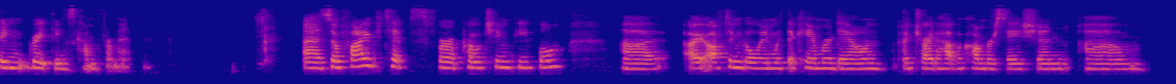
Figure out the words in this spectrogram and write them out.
thing, great things come from it. Uh, so five tips for approaching people. Uh, I often go in with the camera down. I try to have a conversation, um,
